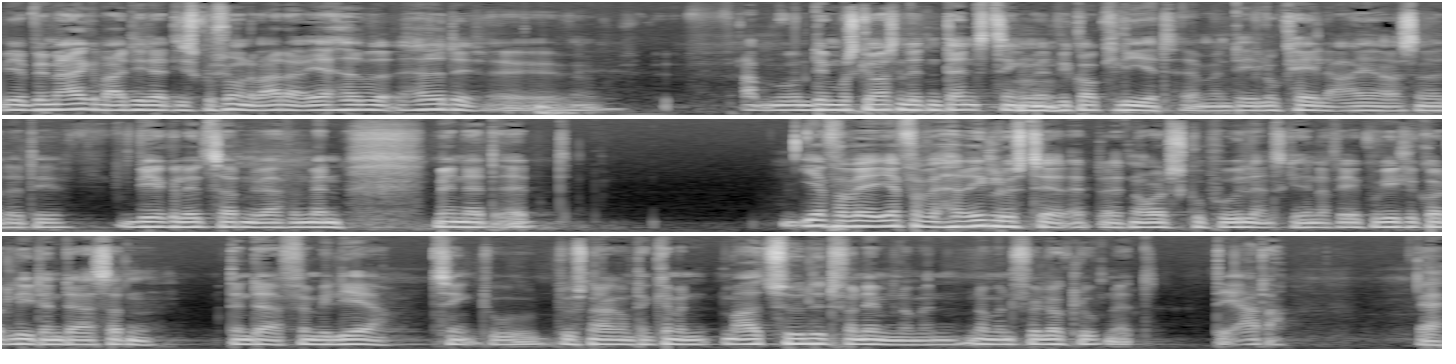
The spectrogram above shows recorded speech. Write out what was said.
jeg bemærkede bare, at de der diskussioner var der, jeg havde, havde det... Øh, det er måske også en lidt en dansk ting, mm. men vi godt kan lide, at jamen, det er lokale ejere og sådan noget, der. det virker lidt sådan i hvert fald, men, men at, at jeg, for, jeg for, havde ikke lyst til, at, at Norwich skulle på udlandske hænder, for jeg kunne virkelig godt lide den der sådan den der familiære ting, du, du snakker om, den kan man meget tydeligt fornemme, når man, når man følger klubben, at det er der. Ja.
